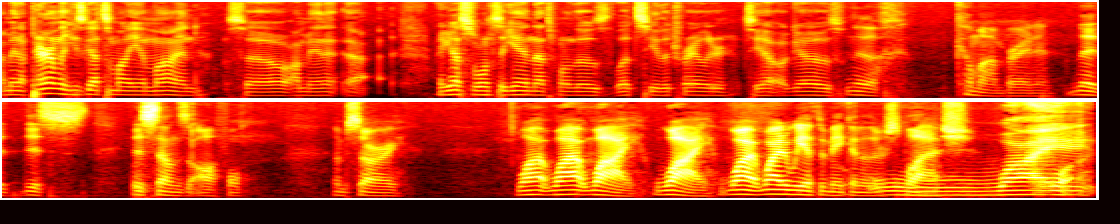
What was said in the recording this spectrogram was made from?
I mean, apparently he's got somebody in mind. So, I mean, I guess once again, that's one of those. Let's see the trailer, see how it goes. Ugh, come on, Brandon. This this sounds awful. I'm sorry. Why? Why? Why? Why? Why? Why do we have to make another splash? Why Wha-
